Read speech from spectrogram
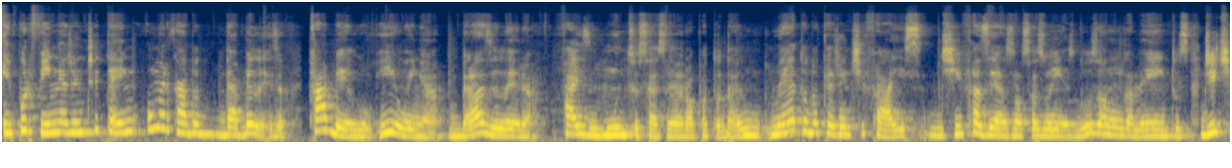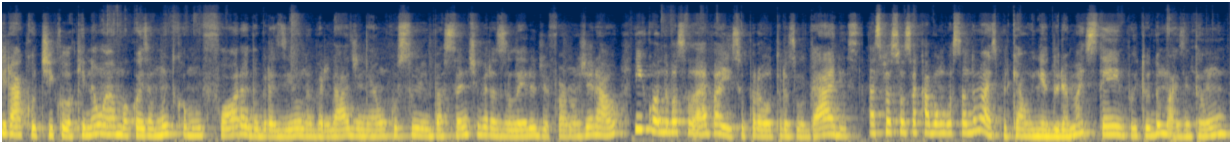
E por fim, a gente tem o mercado da beleza. Cabelo e unha brasileira faz muito sucesso na Europa toda. O método que a gente faz de fazer as nossas unhas dos alongamentos, de tirar a cutícula, que não é uma coisa muito comum fora do Brasil, na verdade, né? É um costume bastante brasileiro de forma geral. E quando você leva isso para outros lugares, as pessoas acabam gostando mais, porque a unha dura mais tempo e tudo mais. Então,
